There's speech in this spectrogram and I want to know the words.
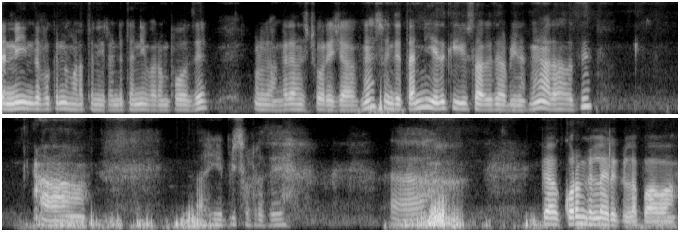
தண்ணி இந்த பக்கம் இருந்து மழை தண்ணி ரெண்டு தண்ணி வரும்போது உங்களுக்கு அங்கே தான் ஸ்டோரேஜ் ஆகுங்க. ஸோ இந்த தண்ணி எதுக்கு யூஸ் ஆகுது அப்படின்னாங்க அதாவது எப்படி சொல்கிறது இப்போ குரங்கள்லாம் இருக்குல்ல பாவம்.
